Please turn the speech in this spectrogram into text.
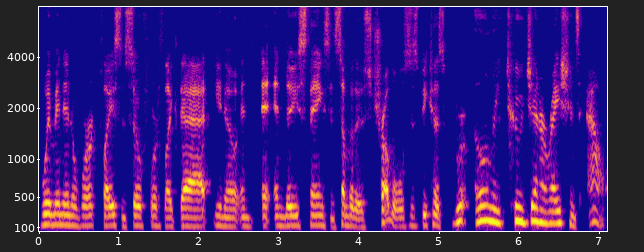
women in a workplace and so forth, like that, you know, and, and these things and some of those troubles is because we're only two generations out.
